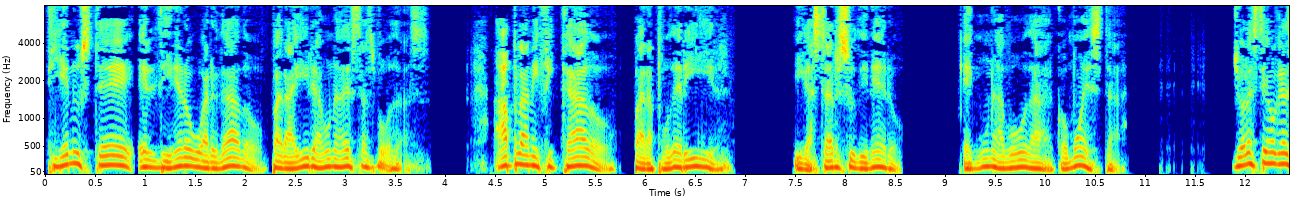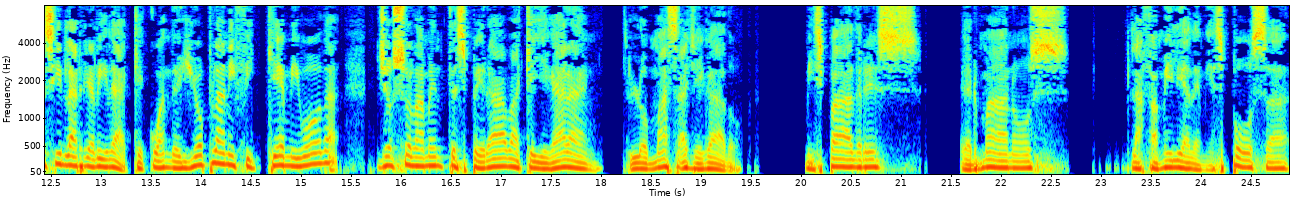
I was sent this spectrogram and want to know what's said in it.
¿Tiene usted el dinero guardado para ir a una de estas bodas? ¿Ha planificado para poder ir y gastar su dinero en una boda como esta. Yo les tengo que decir la realidad, que cuando yo planifiqué mi boda, yo solamente esperaba que llegaran lo más allegado, mis padres, hermanos, la familia de mi esposa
